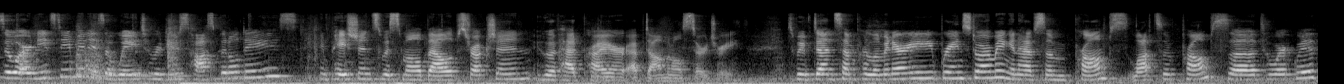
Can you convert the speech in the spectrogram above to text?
So our need statement is a way to reduce hospital days in patients with small bowel obstruction who have had prior abdominal surgery. So we've done some preliminary brainstorming and have some prompts, lots of prompts uh, to work with.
